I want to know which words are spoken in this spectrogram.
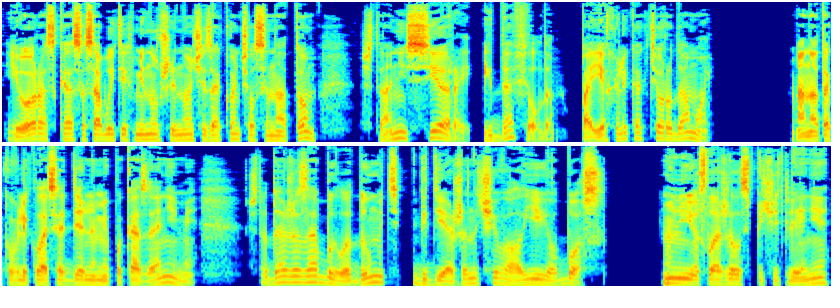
Его рассказ о событиях минувшей ночи закончился на том, что они с Серой и Даффилдом поехали к актеру домой. Она так увлеклась отдельными показаниями, что даже забыла думать, где же ночевал ее босс. У нее сложилось впечатление,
